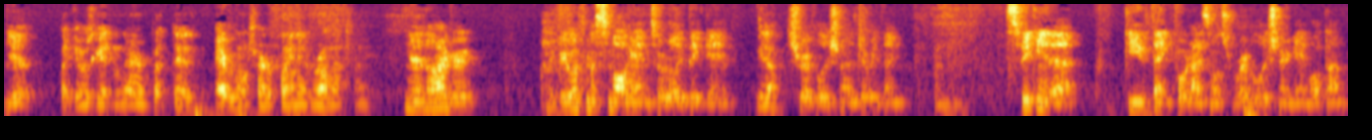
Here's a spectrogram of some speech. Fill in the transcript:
Yeah. Like it was getting there, but then everyone started playing it around that time. Yeah, no, I agree. I agree. Went from a small game to a really big game. Yeah. Just revolutionized everything. Mhm. Speaking of that, do you think Fortnite's the most revolutionary game of all time?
